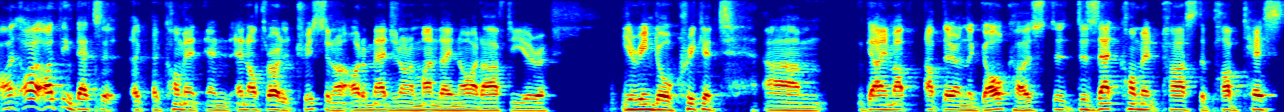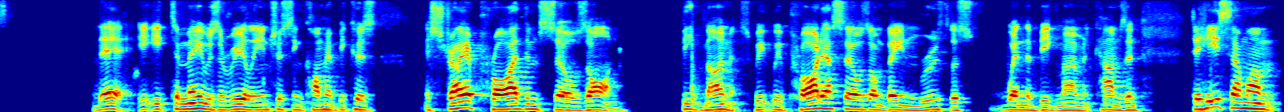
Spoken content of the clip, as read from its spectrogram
I, I think that's a, a, comment, and, and I'll throw it to Tristan. I, would imagine on a Monday night after your your indoor cricket um, game up up there on the Gold Coast, does that comment pass the pub test there. It, it, to me was a really interesting comment because Australia pride themselves on big moments. We, we pride ourselves on being ruthless when the big moment comes. And to hear someone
